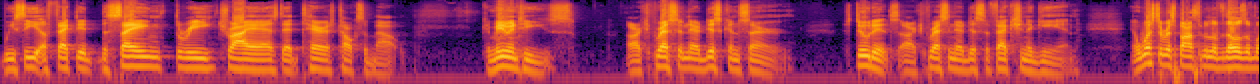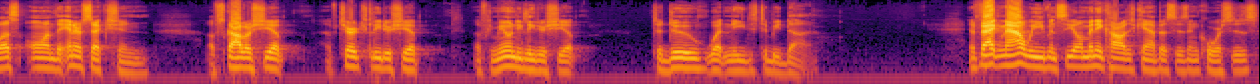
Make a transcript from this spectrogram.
we see affected the same three triads that Terrace talks about communities, are expressing their disconcern. Students are expressing their disaffection again. And what's the responsibility of those of us on the intersection of scholarship, of church leadership, of community leadership to do what needs to be done? In fact, now we even see on many college campuses and courses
